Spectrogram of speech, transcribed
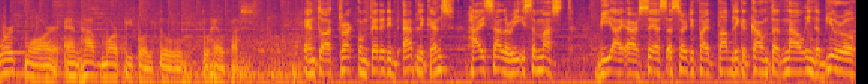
work more and have more people to, to help us. And to attract competitive applicants, high salary is a must. BIR says a certified public accountant now in the Bureau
